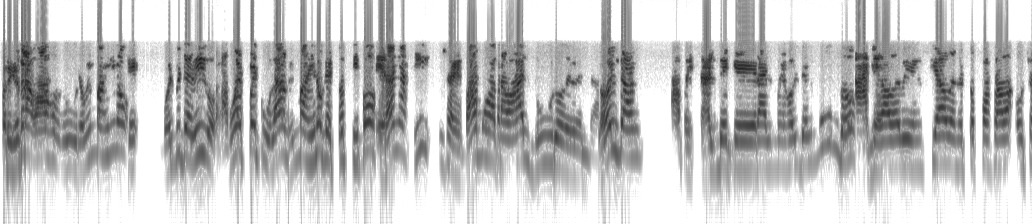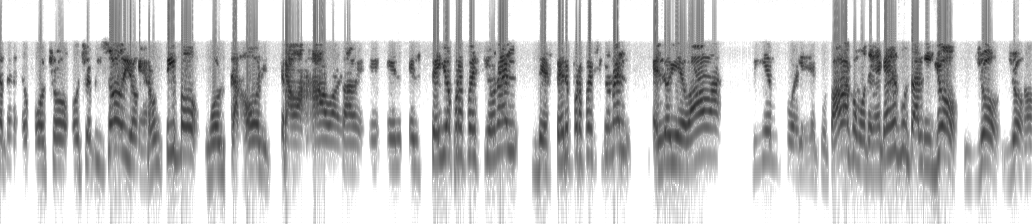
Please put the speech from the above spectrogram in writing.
pero yo trabajo duro. Me imagino que, vuelvo y te digo, vamos a especular. Me imagino que estos tipos eran así. O vamos a trabajar duro de verdad. Jordan, a pesar de que era el mejor del mundo, ha quedado evidenciado en estos pasados ocho, ocho, ocho episodios que era un tipo workaholic, trabajaba, ¿sabes? El, el sello profesional de ser profesional, él lo llevaba bien pues ejecutaba como tenía que ejecutar y yo, yo, yo no,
